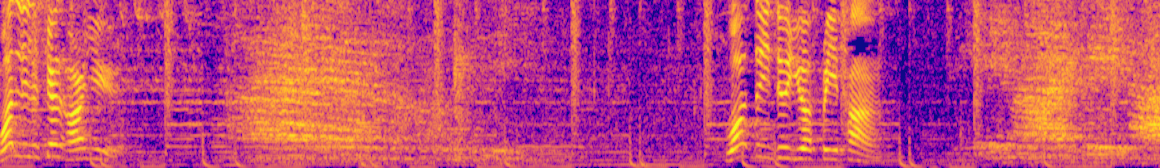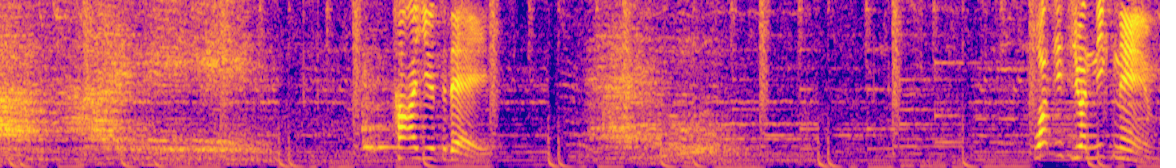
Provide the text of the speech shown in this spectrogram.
What religion are you? What do you do in your free time? How are you today? What is your nickname?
